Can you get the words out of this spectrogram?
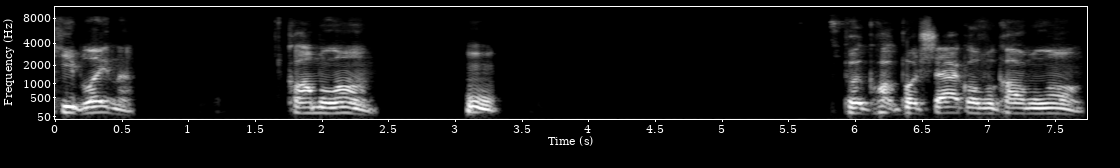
Keep Laettner. Karl Malone. Hmm. Put put Shaq over Karl Malone.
